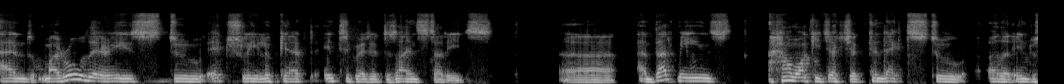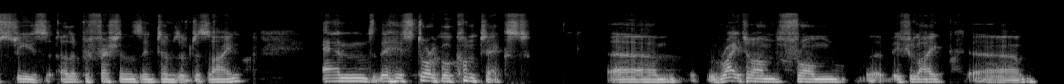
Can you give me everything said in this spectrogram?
and my role there is to actually look at integrated design studies. Uh, and that means how architecture connects to other industries, other professions in terms of design, and the historical context um, right on from, uh, if you like, um,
